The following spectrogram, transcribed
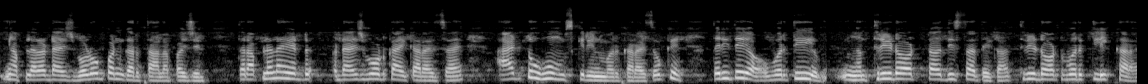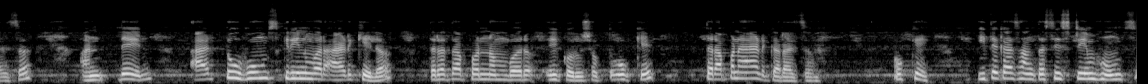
आपल्याला डॅशबोर्ड ओपन करता आला पाहिजे. तर आपल्याला हे ड डॅशबोर्ड काय करायचं आहे? ॲड टू होम स्क्रीनवर करायचं ओके तर इथे वरती थ्री डॉट दिसतात आहे का? थ्री डॉटवर क्लिक करायचं. आणि देन ॲड टू होम स्क्रीनवर ॲड केलं तर आता आपण नंबर हे करू शकतो ओके तर आपण ॲड करायचं ओके इथे काय सांगतं सिस्टीम होम्स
